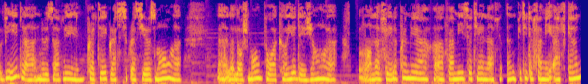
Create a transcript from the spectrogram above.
vide nous avaient prêté gracieusement le logement pour accueillir des gens. on a fait la première famille, c'était une, petite famille afghane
